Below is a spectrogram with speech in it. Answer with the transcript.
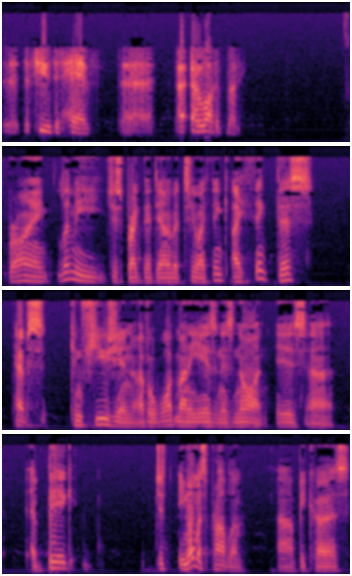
the, the few that have uh, a, a lot of money. Brian, let me just break that down a bit too. I think I think this perhaps confusion over what money is and is not is uh, a big, just enormous problem uh, because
